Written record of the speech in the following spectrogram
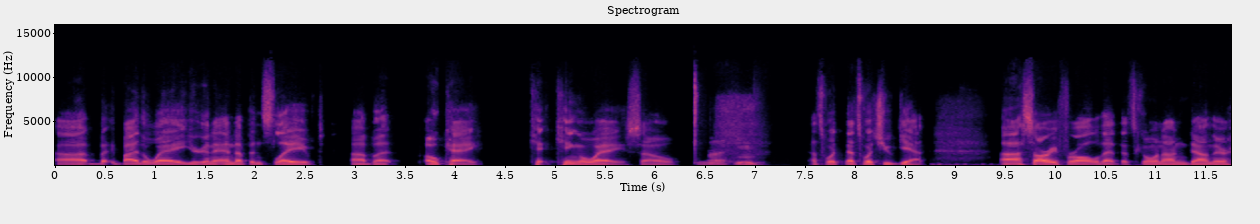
Uh, but by the way, you're going to end up enslaved. Uh, but okay, ki- king away. So right. Mm. that's what that's what you get. Uh, sorry for all of that that's going on down there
